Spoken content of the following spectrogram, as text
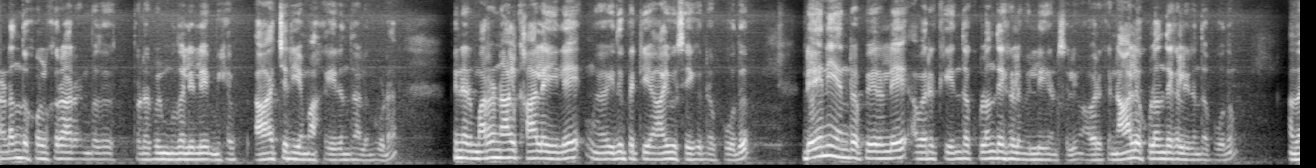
நடந்து கொள்கிறார் என்பது தொடர்பில் முதலிலே மிக ஆச்சரியமாக இருந்தாலும் கூட பின்னர் மறுநாள் காலையிலே இது பற்றி ஆய்வு செய்கின்ற போது டேனி என்ற பெயரிலே அவருக்கு எந்த குழந்தைகளும் இல்லை என்று சொல்லி அவருக்கு நாலு குழந்தைகள் இருந்த போதும் அந்த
